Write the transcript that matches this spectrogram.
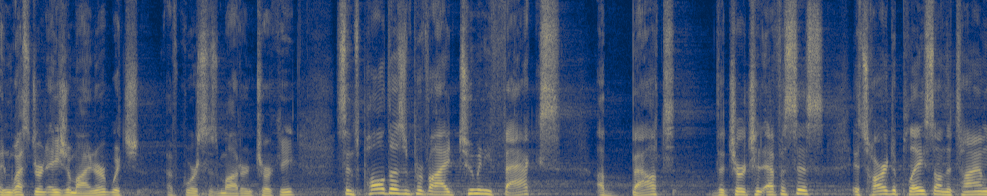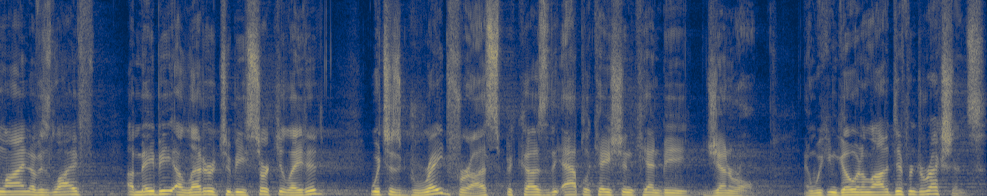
in Western Asia Minor, which of course is modern Turkey. Since Paul doesn't provide too many facts about the church at Ephesus, it's hard to place on the timeline of his life uh, maybe a letter to be circulated, which is great for us because the application can be general and we can go in a lot of different directions.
